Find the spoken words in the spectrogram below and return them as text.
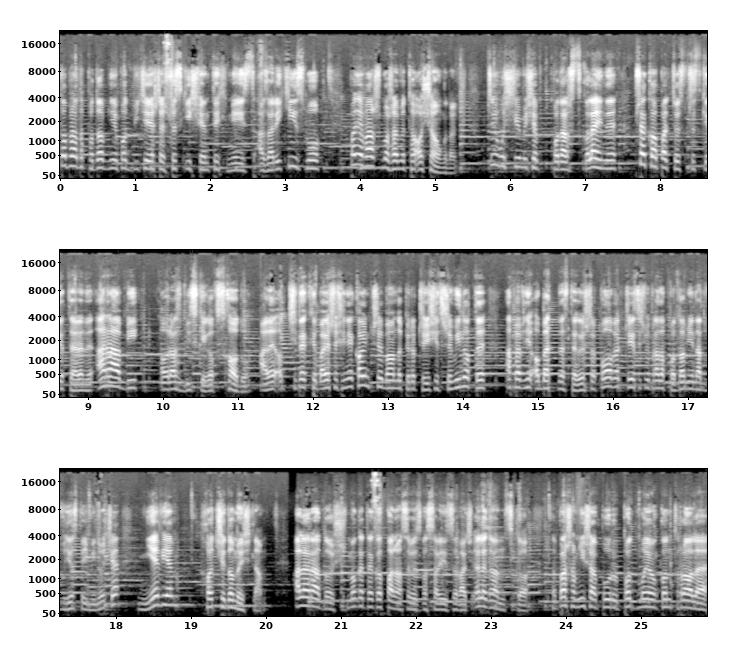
to prawdopodobnie podbicie jeszcze wszystkich świętych miejsc azarikizmu, ponieważ możemy to osiągnąć. Czyli musimy się po raz kolejny przekopać przez wszystkie tereny Arabii oraz Bliskiego Wschodu. Ale odcinek chyba jeszcze się nie kończy, bo mam dopiero 33 minuty, a pewnie obetnę z tego jeszcze połowę, czy jesteśmy prawdopodobnie na 20 minucie. Nie wiem, choć się domyślam. Ale radość, mogę tego pana sobie zwasalizować elegancko. Zapraszam Nishapur pod moją kontrolę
